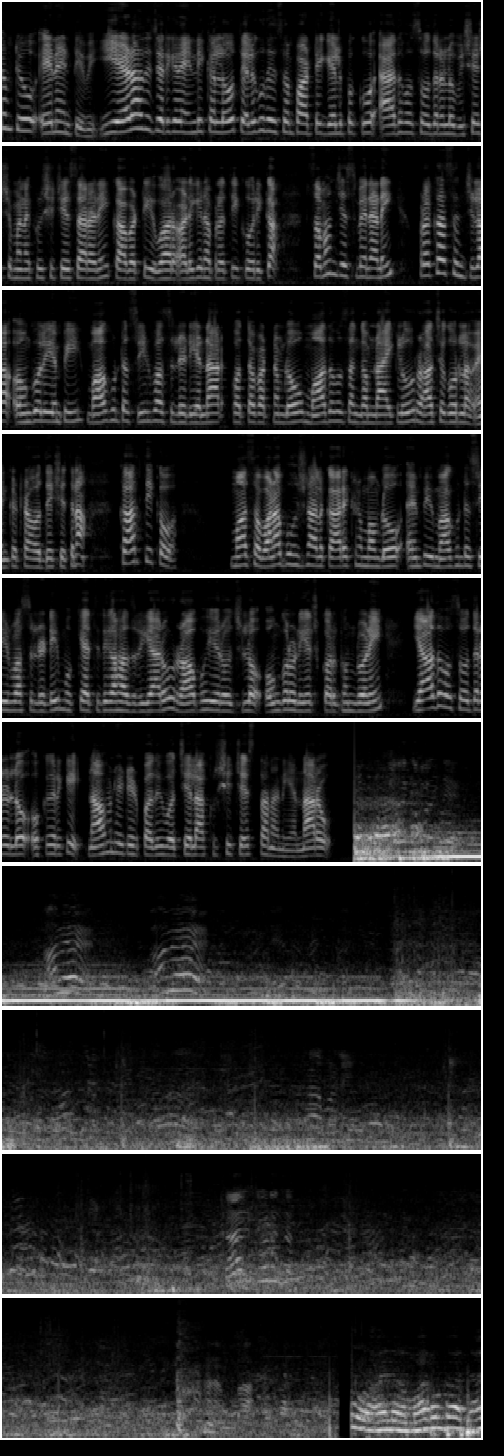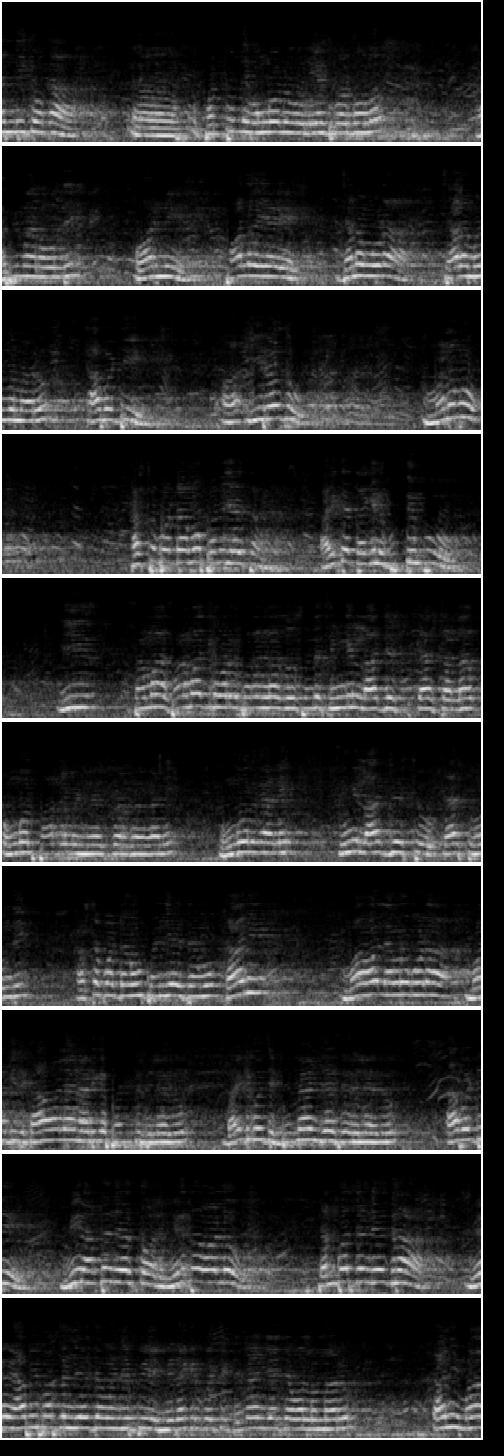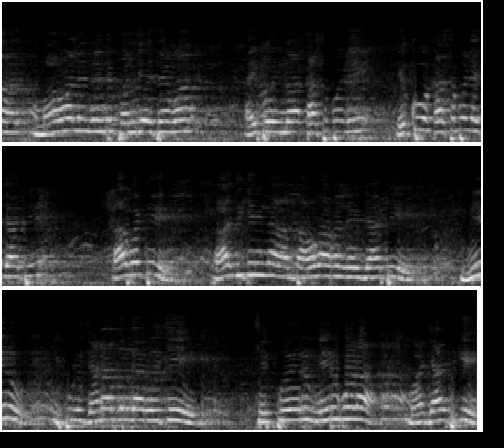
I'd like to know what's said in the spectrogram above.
Welcome to A9 TV. ఈ ఏడాది జరిగిన ఎన్నికల్లో తెలుగుదేశం పార్టీ గెలుపుకు యాదవ సోదరులు విశేషమైన కృషి చేశారని కాబట్టి వారు అడిగిన ప్రతి కోరిక సమంజసమేనని ప్రకాశం జిల్లా ఒంగోలు ఎంపీ మాగుంట శ్రీనివాసులరెడ్డి అన్నారు. కొత్తపట్నంలో మాధవ సంఘం నాయకులు రాచగోర్ల వెంకట్రావు అధ్యక్షతన కార్తీక మాస వనభోజనాల కార్యక్రమంలో ఎంపీ మాగుంట శ్రీనివాసులరెడ్డి ముఖ్య అతిథిగా హాజరయ్యారు. రాబోయే రోజుల్లో ఒంగోలు నియోజకవర్గంలోని యాదవ సోదరుల్లో ఒకరికి నామినేటెడ్ పదవి వచ్చేలా కృషి చేస్తానని అన్నారు ఆమె ఆమె సార్ చూడండి సార్ ఆయన మాగుంట ఫ్యామిలీకి ఒక పట్టుంది ఒంగోలు నియోజకవర్గంలో. అభిమానం ఉంది. వారిని ఫాలో అయ్యే జనం కూడా చాలామంది ఉన్నారు. కాబట్టి ఈరోజు మనము కష్టపడ్డాము పని చేస్తాము అయితే తగిన గుర్తింపు ఈ సమా సామాజిక వర్గ పరంగా చూస్తుంటే సింగిల్ లార్జెస్ట్ క్యాస్ట్ అన్న ఒంగోలు పార్లమెంట్ నియోజకవర్గం కానీ ఒంగోలు కానీ సింగిల్ లార్జెస్ట్ క్యాస్ట్ ఉంది. కష్టపడ్డాము పని చేసాము కానీ మా వాళ్ళు ఎవరు కూడా మాకు ఇది కావాలి అని అడిగే పరిస్థితి లేదు. బయటకు వచ్చి డిమాండ్ చేసేది లేదు. కాబట్టి మీరు అర్థం చేసుకోవాలి. మిగతా వాళ్ళు టెన్ పర్సెంట్ చేసినా మేము యాభై పర్సెంట్ చేసామని చెప్పి మీ దగ్గరికి వచ్చి డిమాండ్ చేసే వాళ్ళు ఉన్నారు. కానీ మా మా వాళ్ళు ఏంటంటే పని చేసామా అయిపోయిందా కష్టపడి ఎక్కువ కష్టపడే జాతి. కాబట్టి రాజకీయంగా అంత అవగాహన లేని జాతి. మీరు ఇప్పుడు జనార్దన్ గారు వచ్చి చెప్పారు మీరు కూడా మా జాతికి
